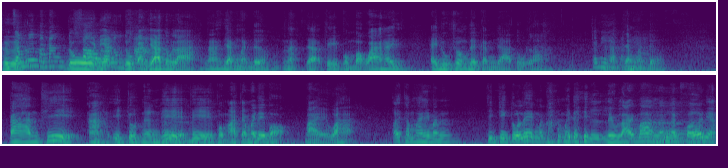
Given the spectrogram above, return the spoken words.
คือจะไม่มานั่งดูศร้าเนี่ยและรำคญดูกันยาตุลานะยังเหมือนเดิมนะจะที่ผมบอกว่าให้ให้ดูช่วงเดือนกันยาตุลาก็นี่นะครับแหละยังเหมือนเดิม การที่อะอีกจุดหนึ่งที่อืมที่ผมอาจจะไม่ได้บอกไปว่า เอ้ยทำไมมัน จริง ๆ ตัวเลขมันก็ไม่ได้เลวร้ายมากนะเงินเฟ้อเนี่ย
